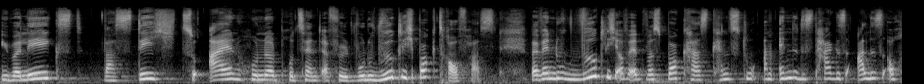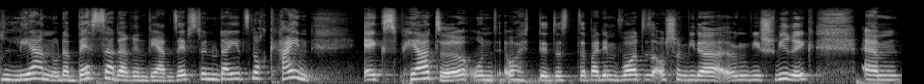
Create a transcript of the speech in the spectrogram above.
überlegst, was dich zu 100% erfüllt, wo du wirklich Bock drauf hast. Weil wenn du wirklich auf etwas Bock hast, kannst du am Ende des Tages alles auch lernen oder besser darin werden, selbst wenn du da jetzt noch kein Experte und oh, das, das, bei dem Wort ist auch schon wieder irgendwie schwierig, ähm,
